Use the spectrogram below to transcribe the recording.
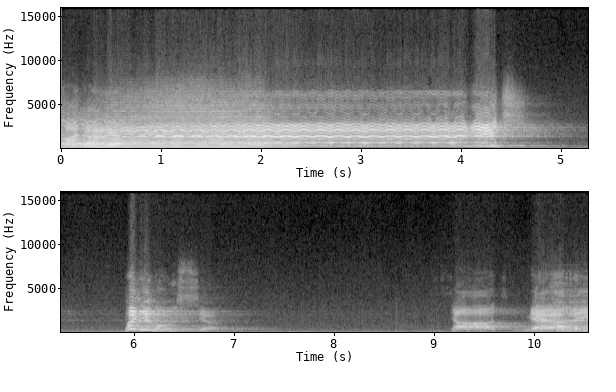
царевич, повинуйся! Взять меры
